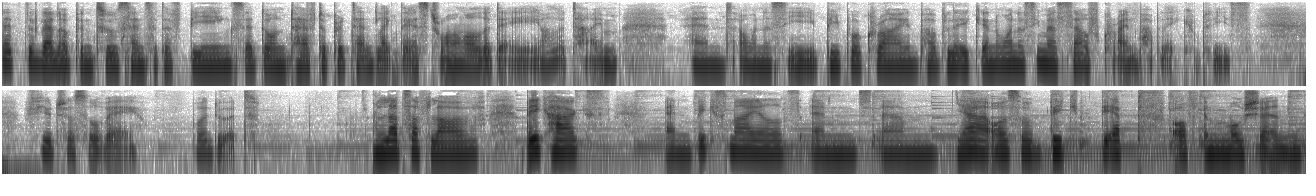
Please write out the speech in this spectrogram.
let's develop into sensitive beings that don't have to pretend like they're strong all the day, all the time. And I want to see people cry in public and want to see myself cry in public. Please, future Solveig, we'll do it. Lots of love, big hugs, and big smiles, and um, yeah, also big depth of emotion.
